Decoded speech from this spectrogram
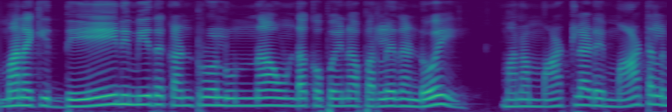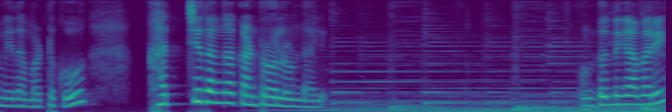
మనకి దేని మీద కంట్రోల్ ఉన్నా ఉండకపోయినా పర్లేదండోయ్. మనం మాట్లాడే మాటల మీద మటుకు ఖచ్చితంగా కంట్రోల్ ఉండాలి. ఉంటుందిగా మరి?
